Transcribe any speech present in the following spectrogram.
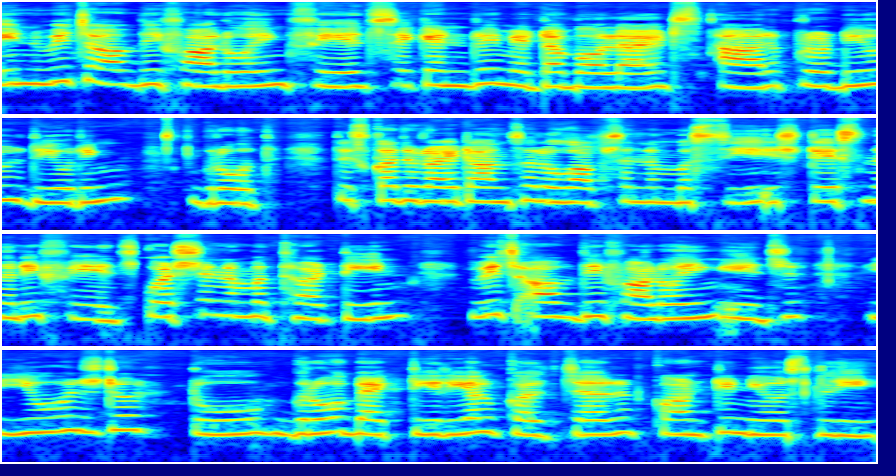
in which of the following phase secondary metabolites are produce during growth तो इसका जो राइट आंसर होगा option number C stationary phase question number thirteen which of the following is use to grow bacterial culture continuously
